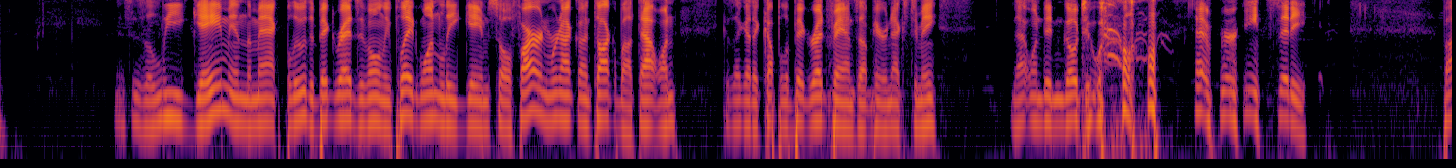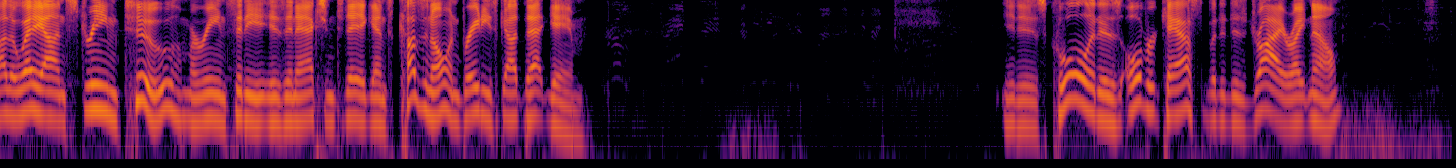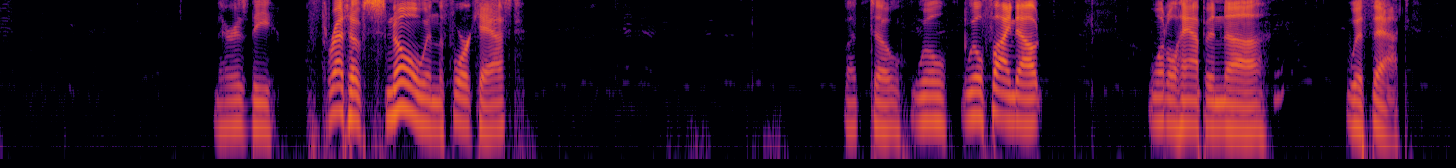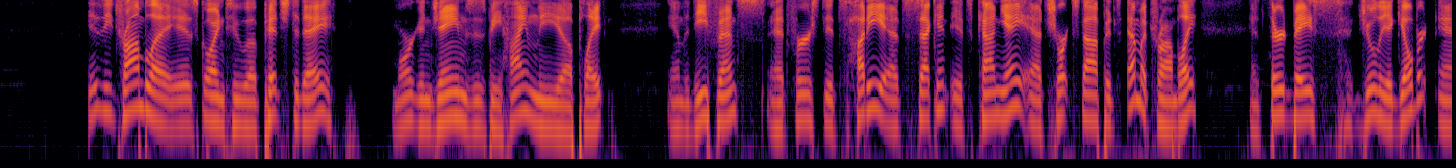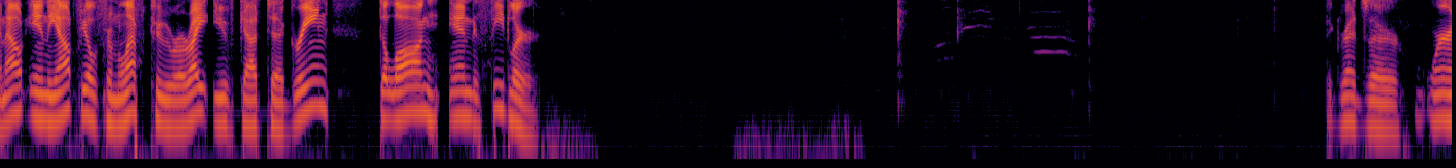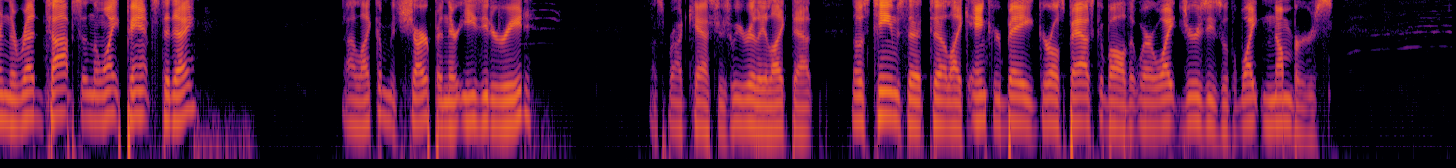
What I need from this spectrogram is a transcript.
This is a league game in the MAC Blue. The Big Reds have only played one league game so far, and we're not going to talk about that one because I got a couple of Big Red fans up here next to me. That one didn't go too well at Marine City. By the way, on stream two, Marine City is in action today against Cousino, and Brady's got that game. It is cool, it is overcast, but it is dry right now. There is the threat of snow in the forecast. But uh, we'll we'll find out what'll happen uh, with that. Izzy Tremblay is going to uh, pitch today. Morgan James is behind the uh, plate. And the defense, at first it's Huddy. At second, it's Kanye. At shortstop, it's Emma Tremblay. At third base, Julia Gilbert. And out in the outfield from left to right, you've got uh, Green, DeLong, and Fiedler. Big Reds are wearing the red tops and the white pants today. I like them. It's sharp and they're easy to read. Us broadcasters, we really like that. Those teams that uh, like Anchor Bay girls basketball that wear white jerseys with white numbers.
